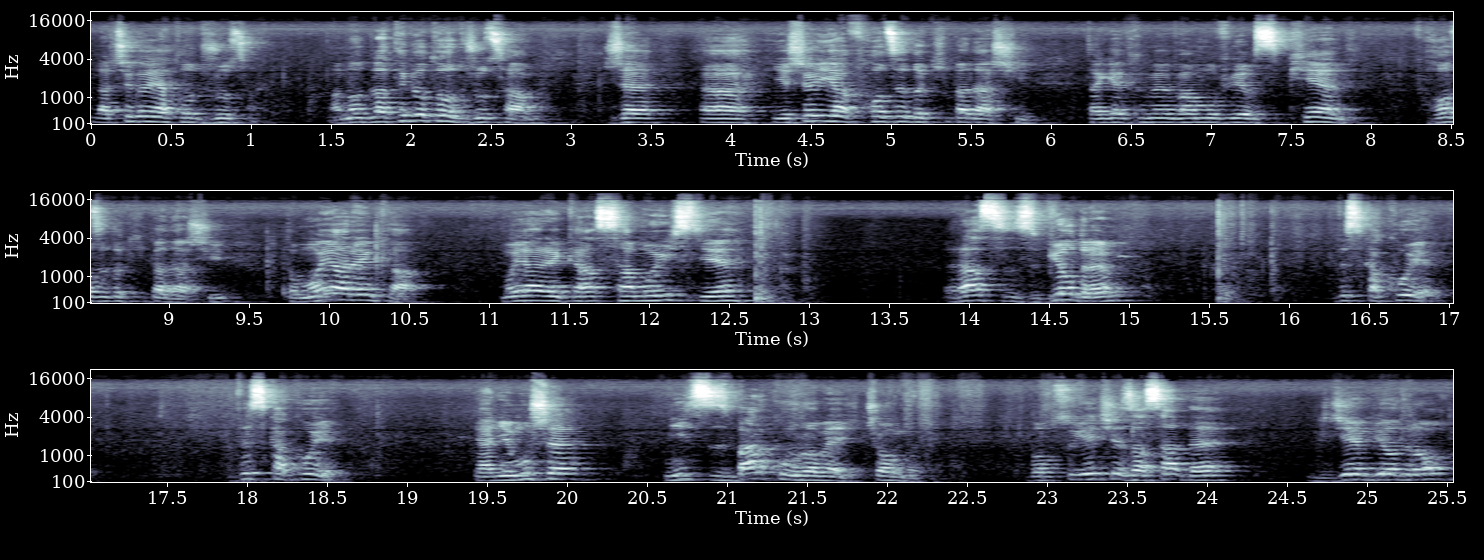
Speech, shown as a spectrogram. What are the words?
dlaczego ja to odrzucam? Ano dlatego to odrzucam, że e, jeżeli ja wchodzę do Kibadashi, tak jak Wam mówiłem, z pięt wchodzę do Kibadashi, to moja ręka, moja ręka samoistnie raz z biodrem wyskakuje. Wyskakuje. Ja nie muszę nic z barku robić, ciągnąć, bo psujecie zasadę, gdzie biodro,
